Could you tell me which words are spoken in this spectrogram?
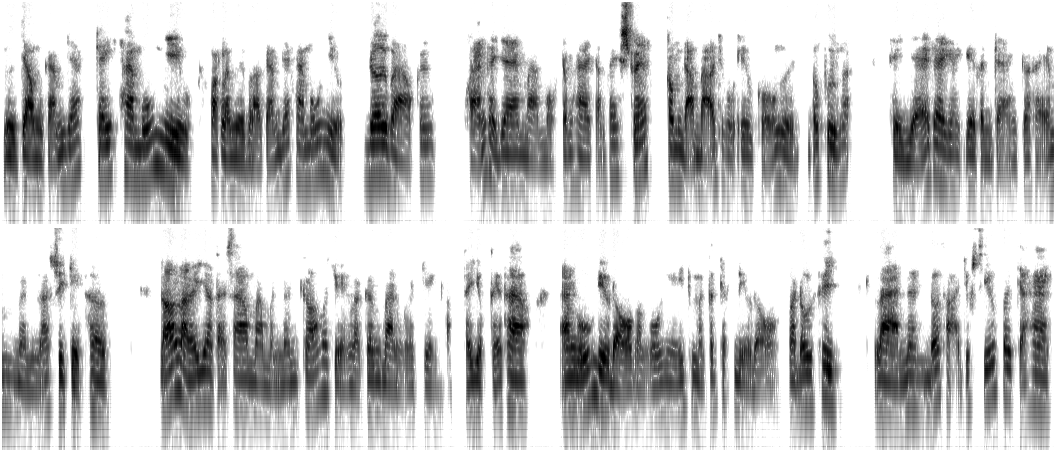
người chồng cảm giác cái ham muốn nhiều hoặc là người vợ cảm giác ham muốn nhiều rơi vào cái khoảng thời gian mà một trong hai cảm thấy stress không đảm bảo cho cuộc yêu của người đối phương á thì dễ gây, gây tình trạng cơ thể mình nó suy kiệt hơn. Đó là lý do tại sao mà mình nên có cái chuyện là cân bằng và chuyện tập thể dục thể thao ăn uống điều độ và ngủ nghỉ mà tính chất điều độ. Và đôi khi là nên đối thoại chút xíu với cả hai.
